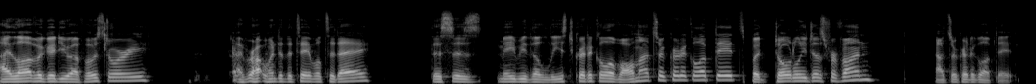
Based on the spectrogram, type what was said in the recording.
I love a good UFO story. I brought one to the table today. This is maybe the least critical of all not so critical updates, but totally just for fun. Not so critical update.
